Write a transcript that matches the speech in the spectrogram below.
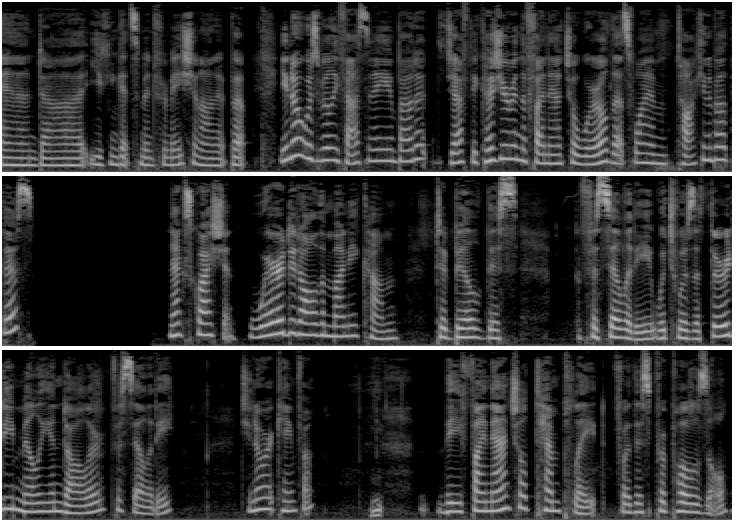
and uh, you can get some information on it. But you know what was really fascinating about it, Jeff? Because you're in the financial world, that's why I'm talking about this. Next question Where did all the money come to build this facility, which was a $30 million facility? Do you know where it came from? The financial template for this proposal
